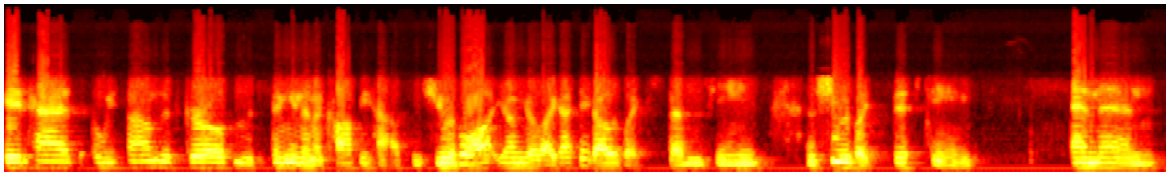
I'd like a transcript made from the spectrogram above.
it had, we found this girl who was singing in a coffee house and she was a lot younger. Like, I think I was like 17 and she was like 15. And then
